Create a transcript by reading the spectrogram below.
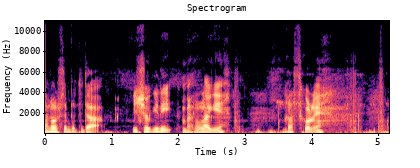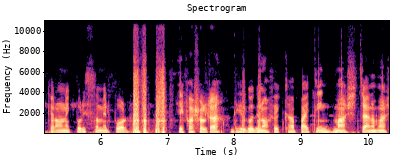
ভালো হচ্ছে প্রতিটা কৃষকেরই ভালো লাগে কাজ করে। কারণ অনেক পরিশ্রমের পর এই ফসলটা দীর্ঘদিন অপেক্ষা, প্রায় তিন মাস, চার মাস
